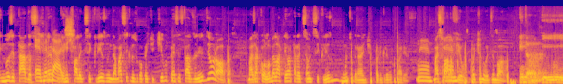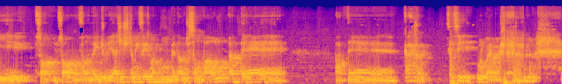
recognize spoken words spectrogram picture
inusitado assim, é verdade. Né? A gente fala de ciclismo, ainda mais ciclismo competitivo, pensa Estados Unidos e Europa. Mas a Colômbia ela tem uma tradição de ciclismo muito grande, por incrível que pareça. É, Mas fala, é. Fio, continua, desembola. Então, e só, só falando aí, Julie, a gente também fez uma, um pedal de São Paulo até. Até. Caraca, esqueci, Uruguai.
